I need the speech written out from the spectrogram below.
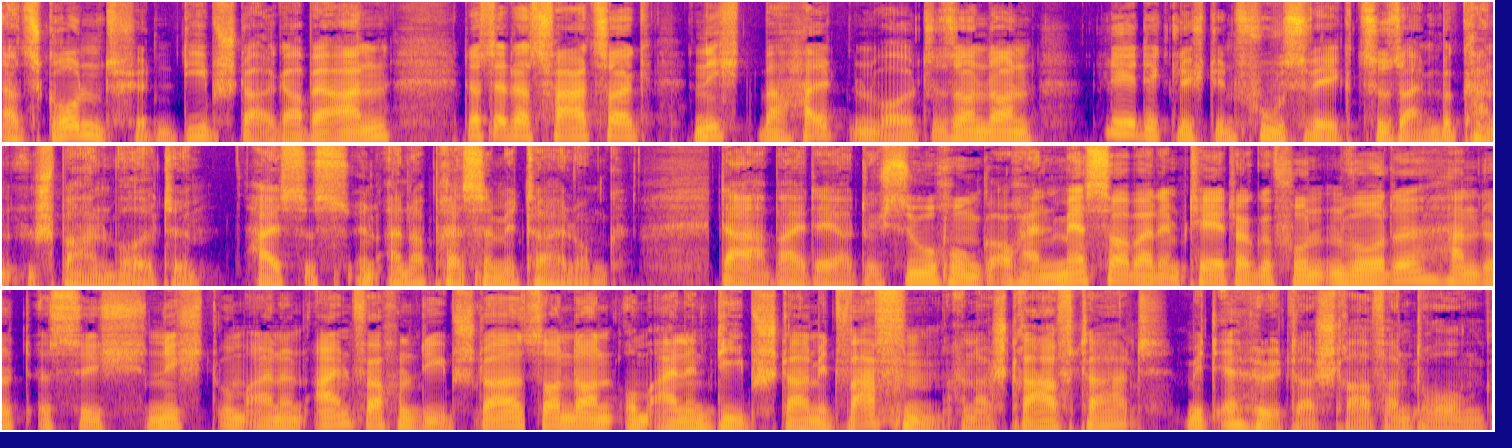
Als Grund für den Diebstahl gab er an, dass er das Fahrzeug nicht behalten wollte, sondern lediglich den Fußweg zu seinem Bekannten sparen wollte heißt es in einer Pressemitteilung. Da bei der Durchsuchung auch ein Messer bei dem Täter gefunden wurde, handelt es sich nicht um einen einfachen Diebstahl, sondern um einen Diebstahl mit Waffen, einer Straftat mit erhöhter Strafandrohung.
